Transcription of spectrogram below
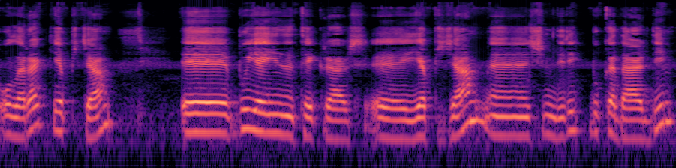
olarak yapacağım. Bu yayını tekrar yapacağım. şimdilik bu kadar diyeyim.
